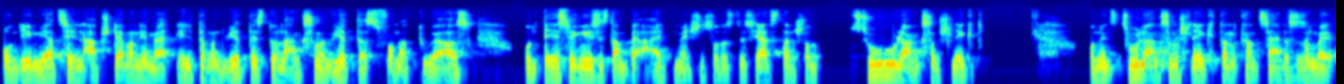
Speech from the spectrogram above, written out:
Und je mehr Zellen absterben und je mehr älter man wird, desto langsamer wird das von Natur aus. Und deswegen ist es dann bei alten Menschen so, dass das Herz dann schon zu langsam schlägt. Und wenn es zu langsam schlägt, dann kann es sein, dass es einmal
